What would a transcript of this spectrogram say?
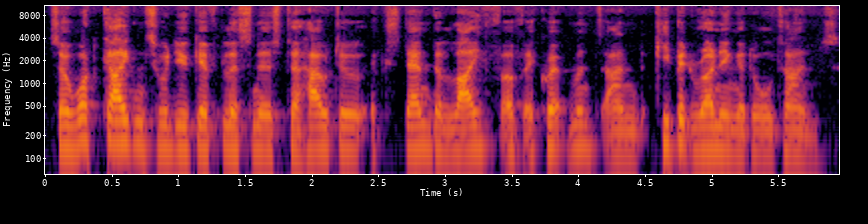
So, what guidance would you give listeners to how to extend the life of equipment and keep it running at all times?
